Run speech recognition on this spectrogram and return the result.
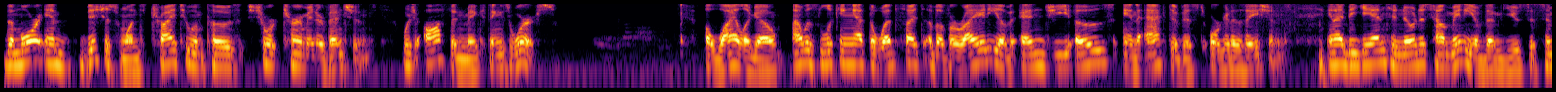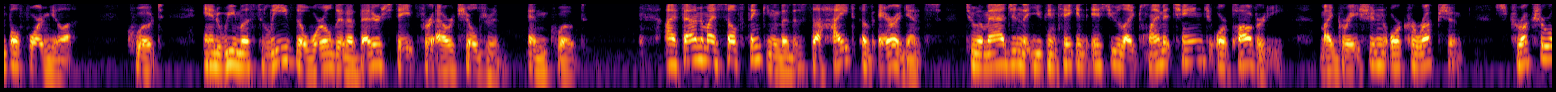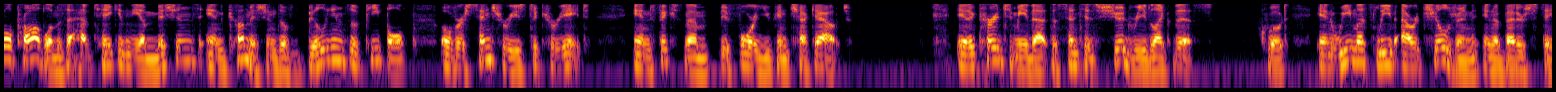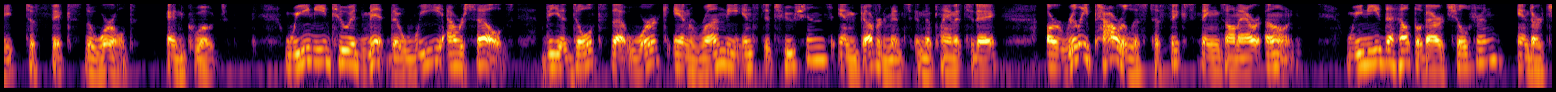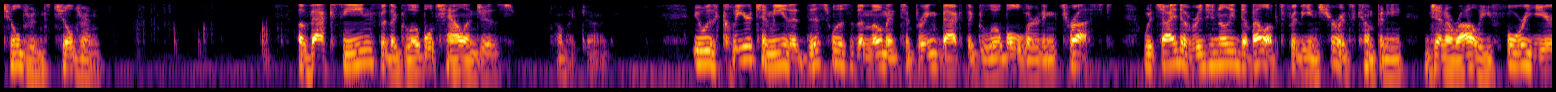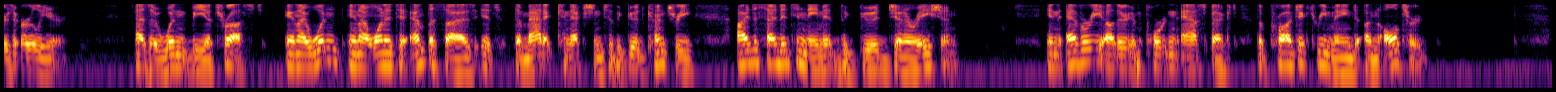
The more ambitious ones try to impose short term interventions, which often make things worse. A while ago, I was looking at the websites of a variety of NGOs and activist organizations, and I began to notice how many of them used a simple formula. Quote, and we must leave the world in a better state for our children. I found myself thinking that it's the height of arrogance to imagine that you can take an issue like climate change or poverty, migration or corruption, structural problems that have taken the emissions and commissions of billions of people over centuries to create, and fix them before you can check out. It occurred to me that the sentence should read like this quote, and we must leave our children in a better state to fix the world, end quote. We need to admit that we ourselves, the adults that work and run the institutions and governments in the planet today, are really powerless to fix things on our own. We need the help of our children and our children's children. A vaccine for the global challenges. Oh my God. It was clear to me that this was the moment to bring back the Global Learning Trust, which I'd originally developed for the insurance company Generali four years earlier. As it wouldn't be a trust, and I wouldn't and I wanted to emphasize its thematic connection to the good country, I decided to name it the Good Generation. In every other important aspect, the project remained unaltered.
